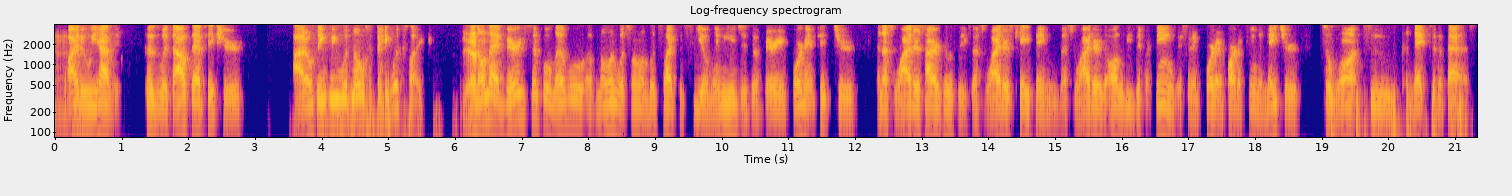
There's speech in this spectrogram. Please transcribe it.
Mm-hmm. Why do we have it? Because without that picture, I don't think we would know what they look like. Yeah. And on that very simple level of knowing what someone looks like to see a lineage is a very important picture. And that's why there's hieroglyphics. That's why there's cave paintings. That's why there's all of these different things. It's an important part of human nature to want to connect to the past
